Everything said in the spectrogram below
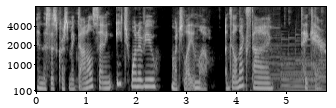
And this is Chris McDonald sending each one of you much light and love. Until next time, take care.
